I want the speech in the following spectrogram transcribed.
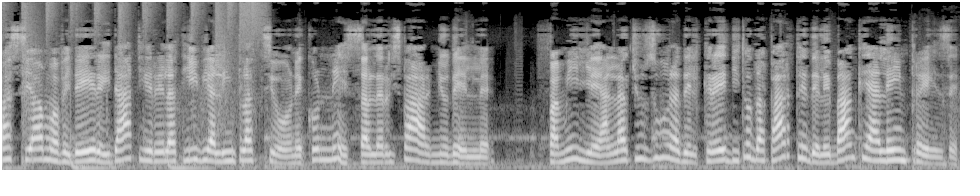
Passiamo a vedere i dati relativi all'inflazione connessa al risparmio delle famiglie e alla chiusura del credito da parte delle banche alle imprese.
